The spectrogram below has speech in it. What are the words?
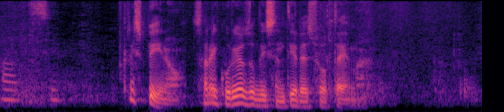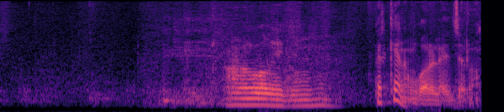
Grazie. Crispino, sarei curioso di sentire il suo tema. Ma non lo leggo, Perché non vuole leggerlo?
